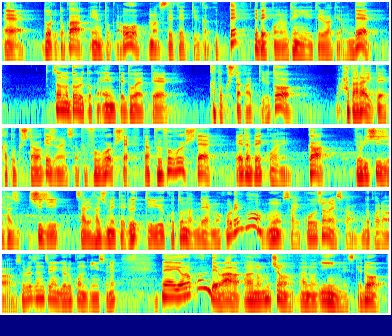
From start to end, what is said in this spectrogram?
えードルとか円とかを、まあ、捨ててっていうか売ってでベッコインを手に入れてるわけなんでそのドルとか円ってどうやって獲得したかっていうと働いて獲得したわけじゃないですか。プルフ・オブ・ワークして。だからプルフ・オブ・ワークして得たベッコインがより支持はじ支持され始めてるっていうことなんで、まあ、これはもう最高じゃないですか。だからそれは全然喜んでいいんですよね。で喜んではあのもちろんあのいいんですけど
